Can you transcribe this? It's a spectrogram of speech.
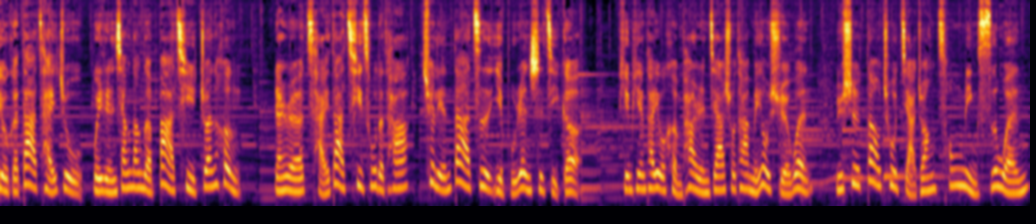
有个大财主，为人相当的霸气专横。然而财大气粗的他，却连大字也不认识几个。偏偏他又很怕人家说他没有学问，于是到处假装聪明斯文。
